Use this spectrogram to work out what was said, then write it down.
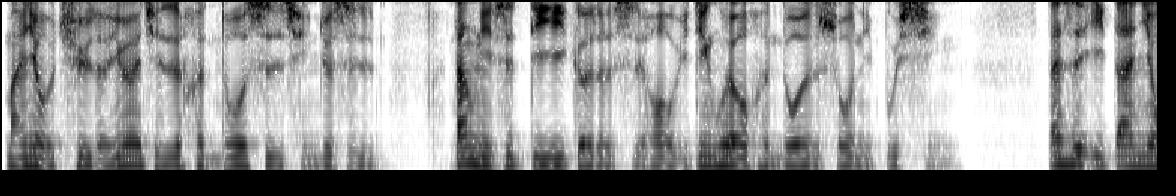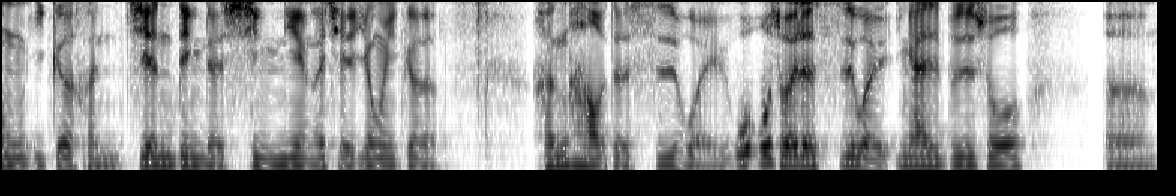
蛮有趣的，因为其实很多事情就是，当你是第一个的时候，一定会有很多人说你不行，但是一旦用一个很坚定的信念，而且用一个很好的思维，我我所谓的思维，应该不是说呃。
